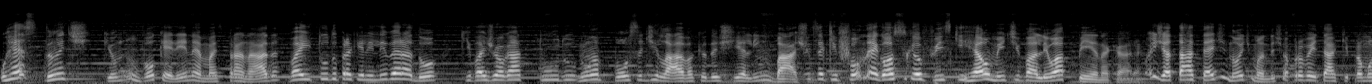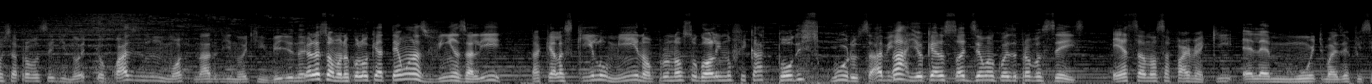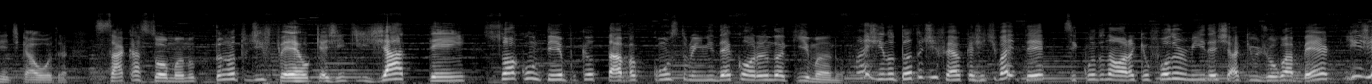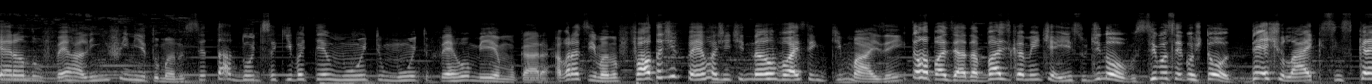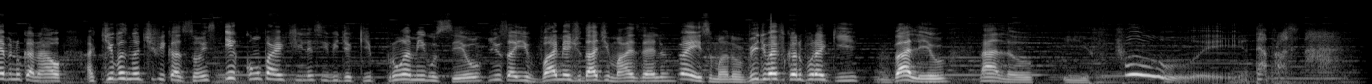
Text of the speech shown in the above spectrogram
o restante, que eu não vou querer, né, mais pra nada, vai tudo para aquele liberador que vai jogar tudo numa poça de lava que eu deixei ali embaixo. Isso aqui foi um negócio que eu fiz que realmente valeu a pena, cara. Mas já tá até de noite, mano. Deixa eu aproveitar aqui pra mostrar pra vocês de noite, que eu quase não mostro nada de noite em vídeo, né? E olha só, mano, eu coloquei até umas vinhas ali daquelas que iluminam pro nosso golem não ficar todo escuro, sabe? Ah, e eu quero só dizer uma coisa pra vocês. Essa nossa farm aqui, ela é muito mais eficiente que a outra. Saca só, mano, o tanto de ferro que a gente já tem só com o tempo que eu tava construindo e decorando aqui, mano. Imagina o tanto de ferro que a gente vai ter se quando na hora que eu for dormir deixar aqui o jogo aberto e gerando ferro ali infinito, mano. Você tá doido, isso aqui vai ter muito, muito ferro mesmo, cara. Agora sim, mano, falta de ferro a gente não vai sentir mais, hein? Então, rapaziada, basicamente é isso. De novo, se você gostou, deixa o like, se inscreve no canal, ativa as notificações e compartilha esse vídeo aqui pra um amigo seu. Isso aí vai me ajudar demais, velho. Então é isso, mano vídeo vai ficando por aqui. Valeu, falou e fui. Até a próxima.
